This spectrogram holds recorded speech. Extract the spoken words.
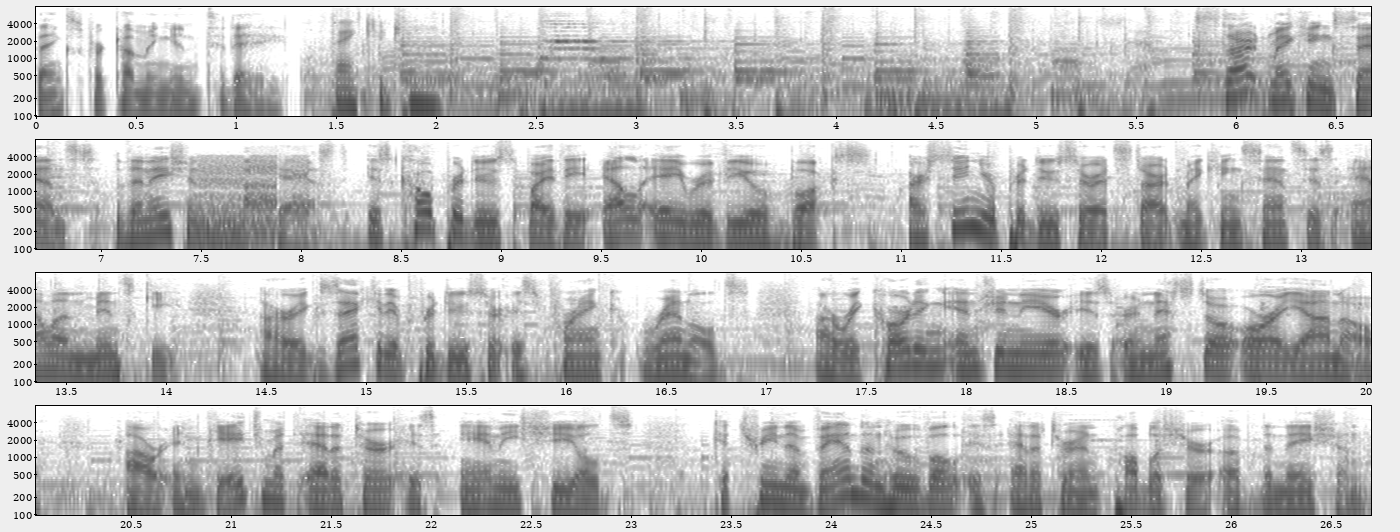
thanks for coming in today. Thank you, Jon. Start Making Sense, the Nation podcast, is co produced by the LA Review of Books. Our senior producer at Start Making Sense is Alan Minsky. Our executive producer is Frank Reynolds. Our recording engineer is Ernesto Orellano. Our engagement editor is Annie Shields. Katrina vanden Heuvel is editor and publisher of The Nation.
